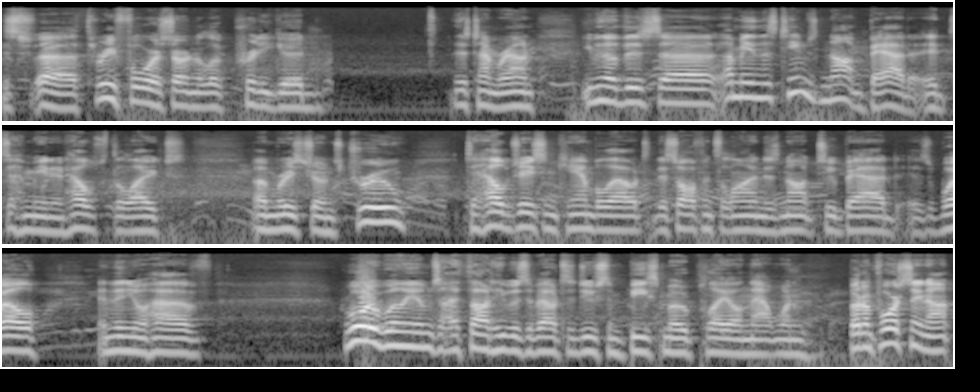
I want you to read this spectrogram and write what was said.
This 3-4 uh, is starting to look pretty good this time around. Even though this, uh, I mean, this team's not bad. It's, I mean, it helps the likes of Maurice Jones-Drew to help Jason Campbell out. This offensive line is not too bad as well. And then you'll have Roy Williams. I thought he was about to do some beast mode play on that one, but unfortunately not.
